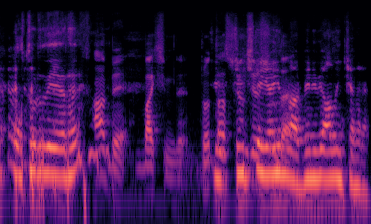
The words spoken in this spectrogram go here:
Oturduğu yere. Abi bak şimdi rotasyon Twitch'te yayın var. Beni bir alın kenara.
